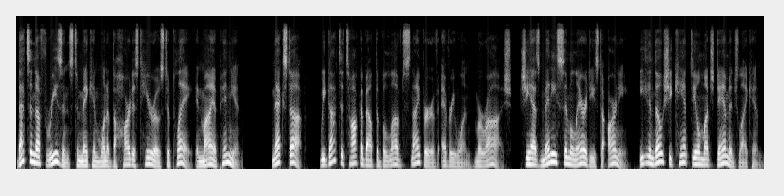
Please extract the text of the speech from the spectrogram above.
That's enough reasons to make him one of the hardest heroes to play, in my opinion. Next up, we got to talk about the beloved sniper of everyone, Mirage. She has many similarities to Arnie, even though she can't deal much damage like him.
